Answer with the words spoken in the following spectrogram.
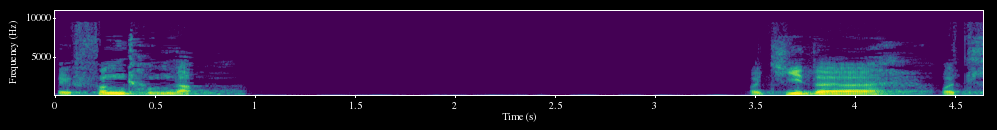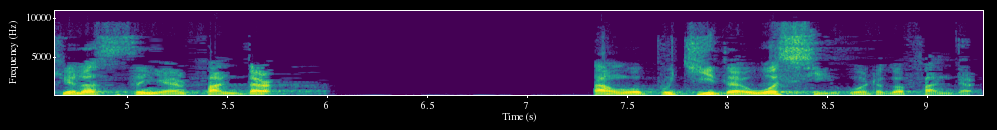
给封成的。我记得我提了四年饭袋儿，但我不记得我洗过这个饭袋儿。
